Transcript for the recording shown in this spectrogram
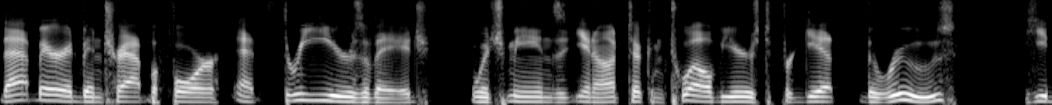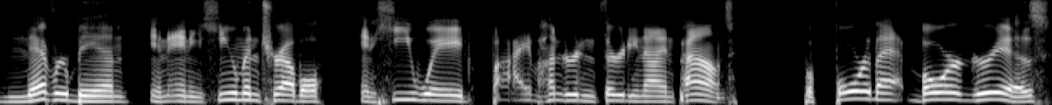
That bear had been trapped before at three years of age, which means, you know, it took him 12 years to forget the ruse. He'd never been in any human trouble, and he weighed 539 pounds. Before that boar grizz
